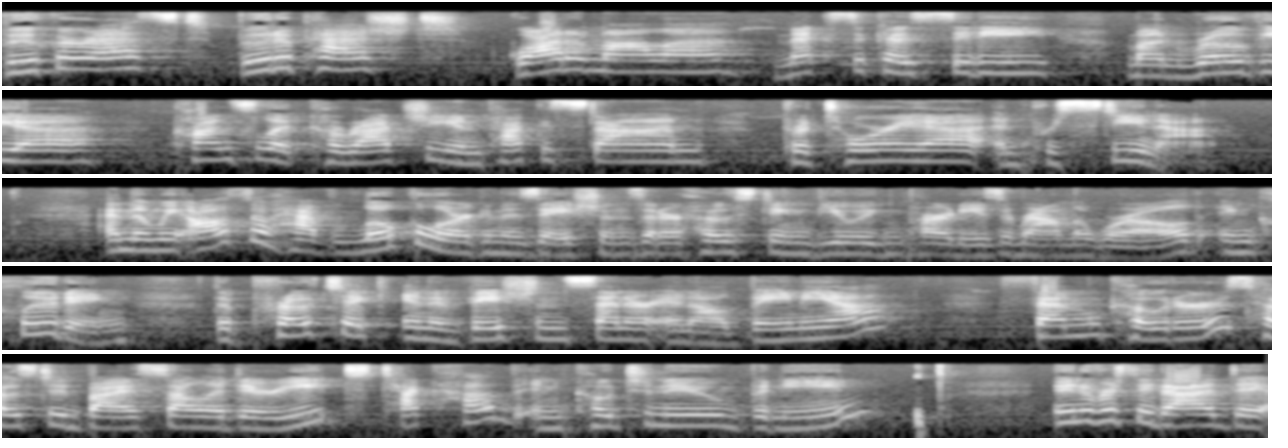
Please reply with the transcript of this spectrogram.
Bucharest, Budapest, Guatemala, Mexico City, Monrovia, Consulate Karachi in Pakistan, Pretoria, and Pristina. And then we also have local organizations that are hosting viewing parties around the world, including the Protik Innovation Center in Albania, FemCoders, hosted by Solidarit Tech Hub in Cotonou, Benin, Universidad de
